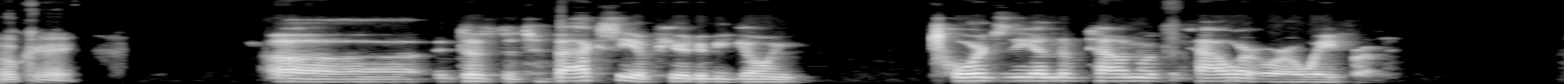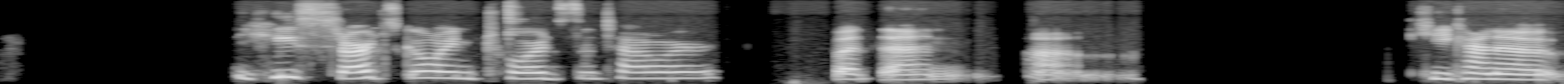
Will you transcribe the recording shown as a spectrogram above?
Okay. Uh, does the tabaxi appear to be going towards the end of town with the tower or away from it? he starts going towards the tower, but then um, he kind of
